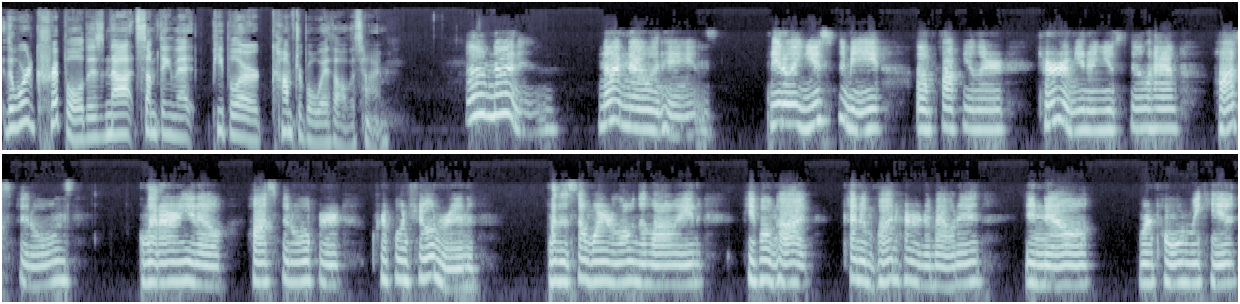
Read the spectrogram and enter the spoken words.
the word crippled is not something that people are comfortable with all the time. Um, not not nowadays. You know, it used to be a popular term. You know, you still have hospitals that are, you know, hospital for crippled children. And then somewhere along the line, people got kind of butthurt about it, and now we're told we can't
